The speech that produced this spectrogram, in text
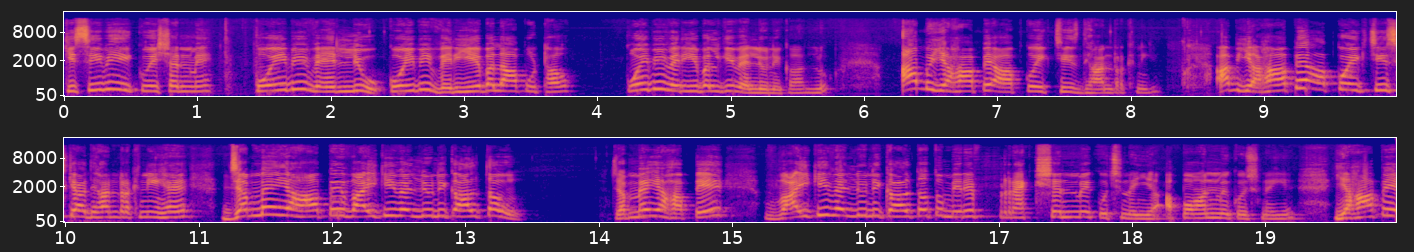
किसी भी इक्वेशन में कोई भी वैल्यू कोई भी वेरिएबल आप उठाओ, कोई भी वेरिएबल की वैल्यू निकाल लो। अब यहाँ पे आपको एक चीज़ ध्यान रखनी है। अब यहाँ पे आपको एक चीज़ क्या ध्यान रखनी है? जब मैं यहाँ पे y की वैल्यू निकालता हूँ, जब मैं यहाँ पे y की वैल्यू निकालता हूँ तो मेरे फ्रैक्शन में कुछ नहीं है अपॉन में कुछ नहीं है। यहाँ पे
